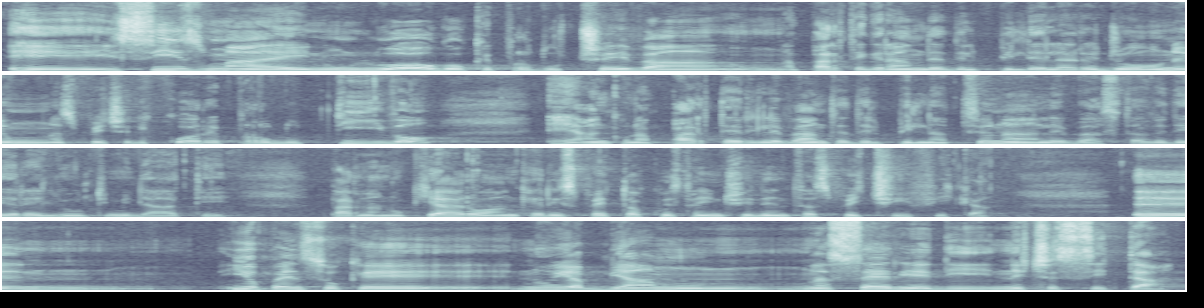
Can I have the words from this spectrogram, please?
E il sisma è in un luogo che produceva una parte grande del PIL della regione, una specie di cuore produttivo e anche una parte rilevante del PIL nazionale, basta vedere gli ultimi dati, parlano chiaro anche rispetto a questa incidenza specifica. Eh, io penso che noi abbiamo una serie di necessità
